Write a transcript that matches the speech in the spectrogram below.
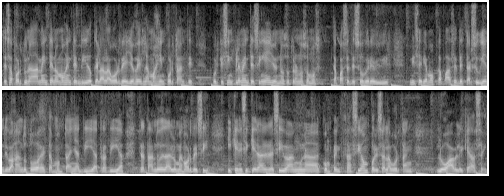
Desafortunadamente no hemos entendido que la labor de ellos es la más importante, porque simplemente sin ellos nosotros no somos capaces de sobrevivir, ni seríamos capaces de estar subiendo y bajando todas estas montañas día tras día, tratando de dar lo mejor de sí y que ni siquiera reciban una compensación por esa labor tan loable que hacen.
